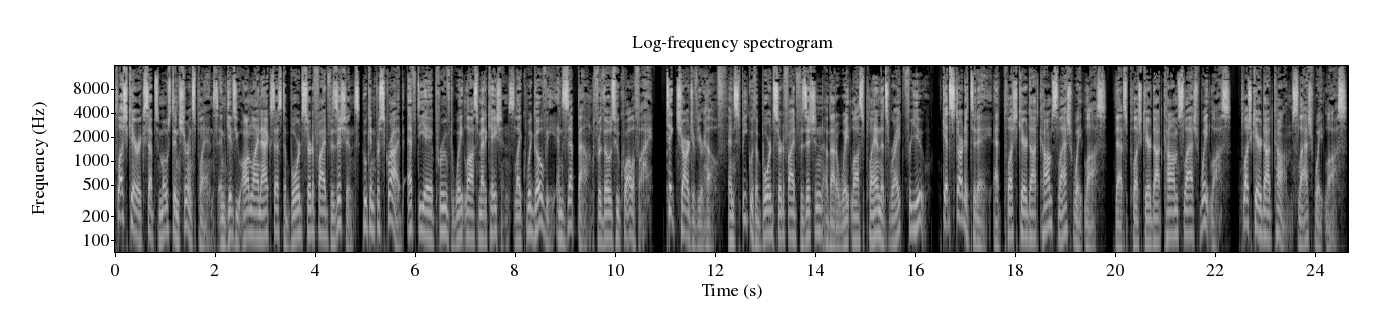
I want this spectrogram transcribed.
PlushCare accepts most insurance plans and gives you online access to board-certified physicians who can prescribe FDA-approved weight loss medications like Wigovi and Zepbound for those who qualify. Take charge of your health and speak with a board-certified physician about a weight loss plan that's right for you. Get started today at plushcare.com slash weight loss. That's plushcare.com slash weight loss. plushcare.com slash weight loss.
